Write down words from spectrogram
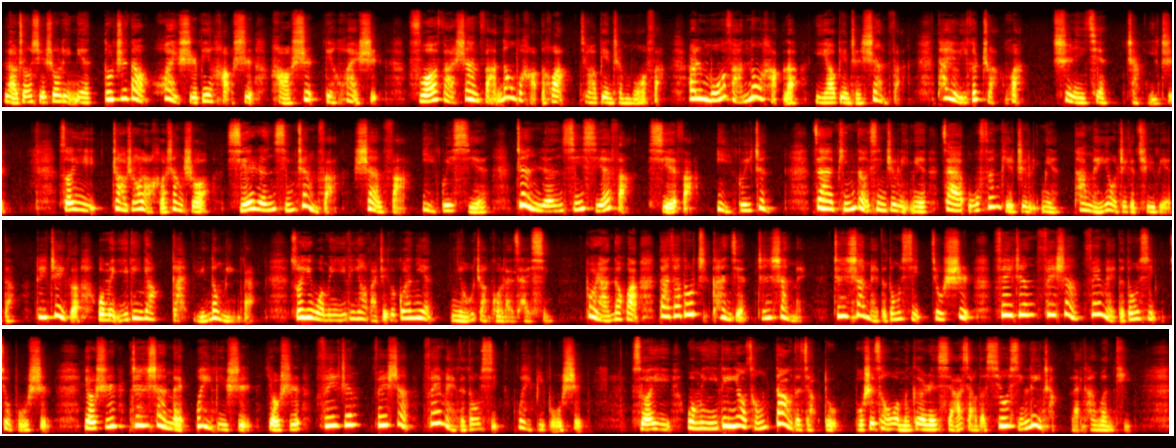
老庄学说里面都知道，坏事变好事，好事变坏事。佛法善法弄不好的话，就要变成魔法；而魔法弄好了，也要变成善法。它有一个转换，吃一堑长一智。所以赵州老和尚说：“邪人行正法，善法亦归邪；正人行邪法，邪法亦归正。”在平等性质里面，在无分别智里面，它没有这个区别的。对这个，我们一定要敢于弄明白。所以，我们一定要把这个观念扭转过来才行。不然的话，大家都只看见真善美，真善美的东西就是非真非善非美的东西就不是。有时真善美未必是，有时非真非善非美的东西未必不是。所以，我们一定要从道的角度，不是从我们个人狭小的修行立场来看问题。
